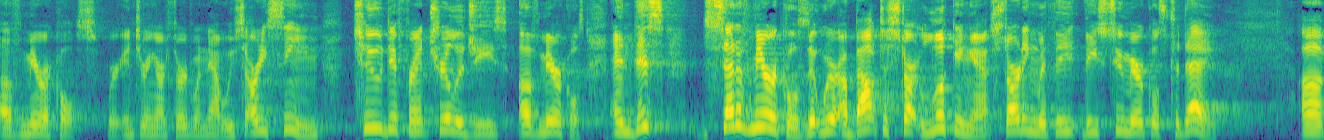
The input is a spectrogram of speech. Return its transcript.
of miracles. We're entering our third one now. We've already seen two different trilogies of miracles. And this set of miracles that we're about to start looking at, starting with the, these two miracles today, uh,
